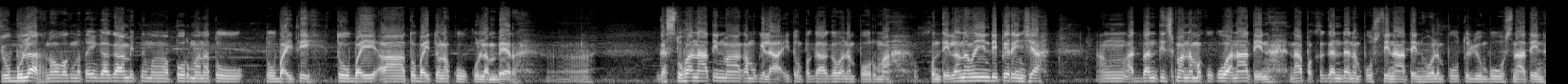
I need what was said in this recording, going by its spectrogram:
tubular, no? Wag na tayong gagamit ng mga forma na 2 2 by 2 2 by ah, 2 by 2 na kukulamber. Ah, gastuhan natin mga kamukila itong paggagawa ng forma. Kunti lang naman yung diferensya. Ang advantage man na makukuha natin, napakaganda ng poste natin, walang putol yung buhos natin.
